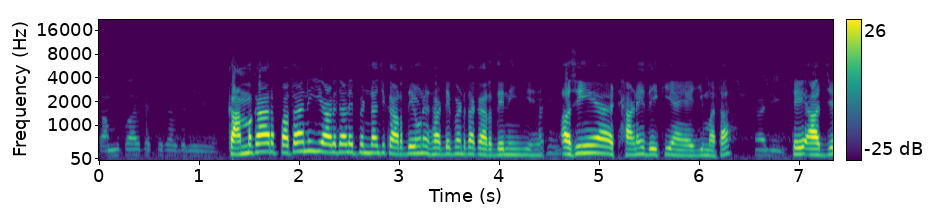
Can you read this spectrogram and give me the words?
ਕੰਮਕਾਰ ਕਿੱਥੇ ਕਰਦੇ ਨੇ ਜੀ? ਕੰਮਕਾਰ ਪਤਾ ਨਹੀਂ ਆਲੇ ਦਾਲੇ ਪਿੰਡਾਂ 'ਚ ਕਰਦੇ ਹੋਣੇ ਸਾਡੇ ਪਿੰਡ ਤਾਂ ਕਰਦੇ ਨਹੀਂ ਜੀ ਇਹ। ਅਸੀਂ ਥਾਣੇ ਦੇ ਕੇ ਆਏ ਆ ਜੀ ਮਤਾ। ਹਾਂਜੀ। ਤੇ ਅੱਜ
